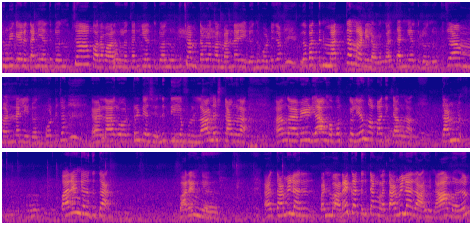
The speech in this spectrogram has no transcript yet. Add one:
தும்பிக்கையில தண்ணி எடுத்துட்டு வந்துச்சா பரவாயில்ல தண்ணி எடுத்துட்டு வந்து விட்டுச்சா தமிழங்கள் மண்ணள்ளிட்டு வந்து போட்டுச்சா? இதை பார்த்துட்டு மற்ற மாநிலங்கள் தண்ணி எடுத்துட்டு வந்து விட்டுச்சா மண்ணள்ளிட்டு வந்து போட்டுச்சா? எல்லாரும் ஒற்றுமையாக சேர்ந்து தீயை ஃபுல்லாக அணைச்சிட்டாங்களா? பொருட்களையும் காப்பாத்திட்டாங்களாம் தம் பறவைங்களுக்கு த பறவைங்க தமிழர் பண்பாடை கற்றுக்கிட்டாங்களா தமிழர் ஆகி நாமளும்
